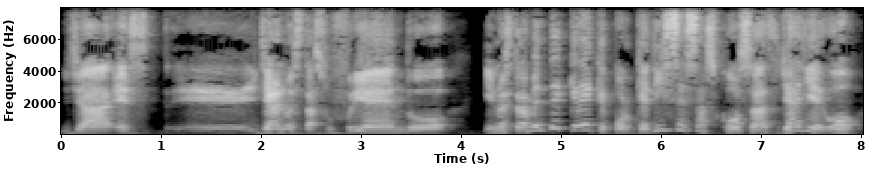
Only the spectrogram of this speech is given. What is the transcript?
ya, es, eh, ya no está sufriendo. Y nuestra mente cree que porque dice esas cosas ya llegó.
